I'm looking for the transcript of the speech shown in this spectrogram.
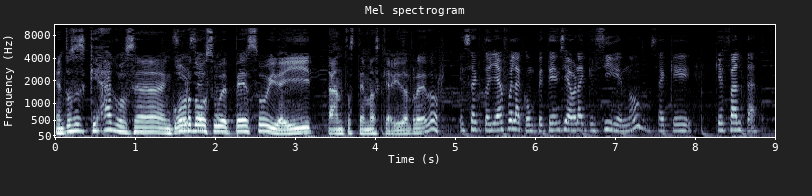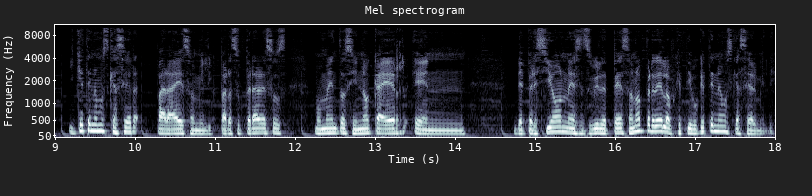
entonces qué hago o sea engordo exacto. sube peso y de ahí tantos temas que ha habido alrededor Exacto, ya fue la competencia, ahora que sigue, ¿no? O sea, ¿qué, qué falta? ¿Y qué tenemos que hacer para eso, Milik? Para superar esos momentos y no caer en depresiones, en subir de peso, no perder el objetivo. ¿Qué tenemos que hacer, Milik?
